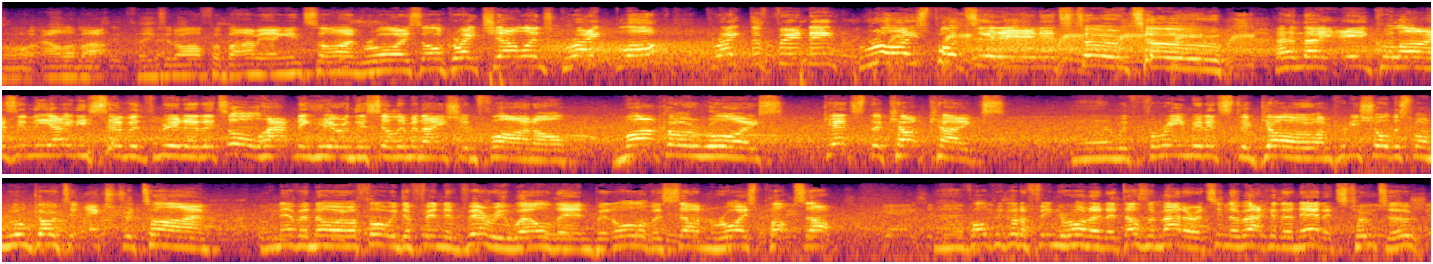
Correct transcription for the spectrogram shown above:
Oh, Alaba takes it off. Aubameyang inside. Reus. Oh, great challenge. Great block. Great defending. Reus puts it in. It's 2-2. And they equalise in the 87th minute. It's all happening here in this elimination final. Marco Reus gets the cupcakes. And with three minutes to go, I'm pretty sure this one will go to extra time. You never know. I thought we defended very well then, but all of a sudden Reus pops up. Uh, Volpe got a finger on it. It doesn't matter. It's in the back of the net. It's 2-2.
